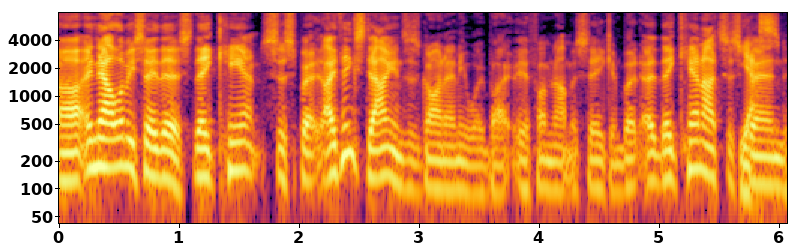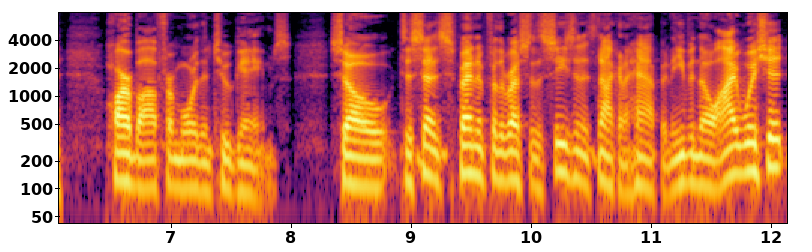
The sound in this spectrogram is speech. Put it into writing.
Uh, and now let me say this: they can't suspend. I think Stalions is gone anyway, by if I'm not mistaken. But uh, they cannot suspend Harbaugh for more than two games. So to suspend him for the rest of the season, it's not going to happen. Even though I wish it,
